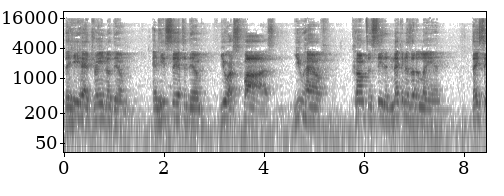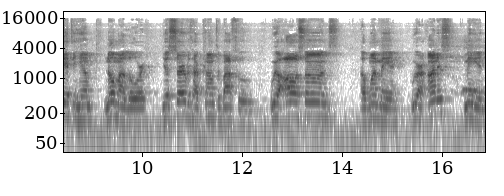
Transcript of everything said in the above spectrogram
that he had dreamed of them. And he said to them, You are spies. You have come to see the nakedness of the land. They said to him, No, my Lord, your servants have come to buy food. We are all sons of one man. We are honest men.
